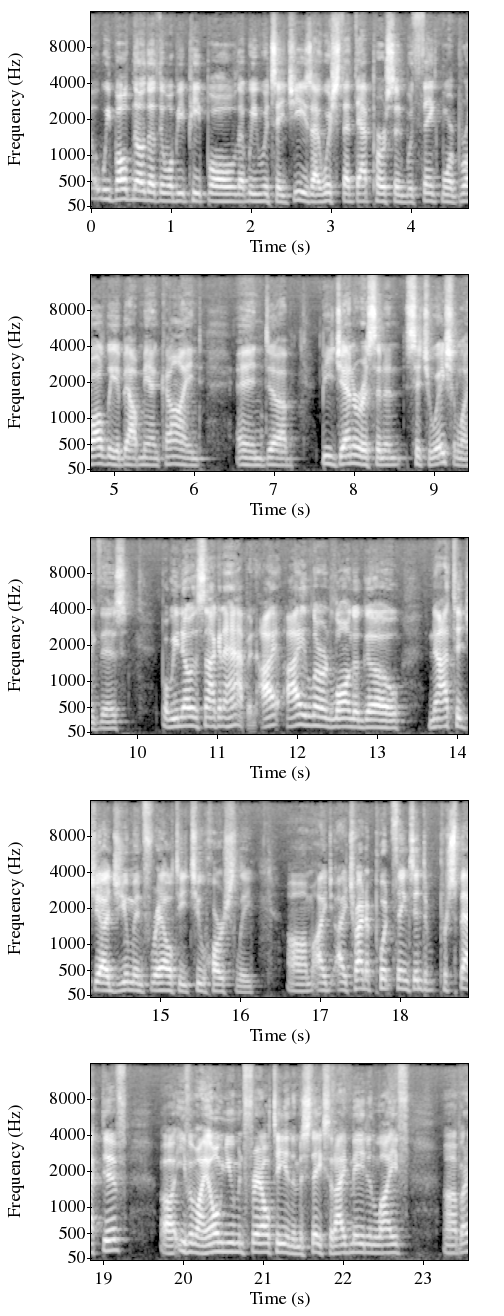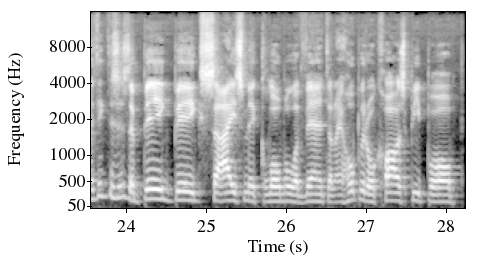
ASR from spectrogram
uh, we both know that there will be people that we would say, geez, I wish that that person would think more broadly about mankind and uh, be generous in a situation like this. But we know that's not going to happen. I, I learned long ago not to judge human frailty too harshly. Um, I, I, try to put things into perspective, uh, even my own human frailty and the mistakes that I've made in life. Uh, but I think this is a big, big seismic global event, and I hope it'll cause people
